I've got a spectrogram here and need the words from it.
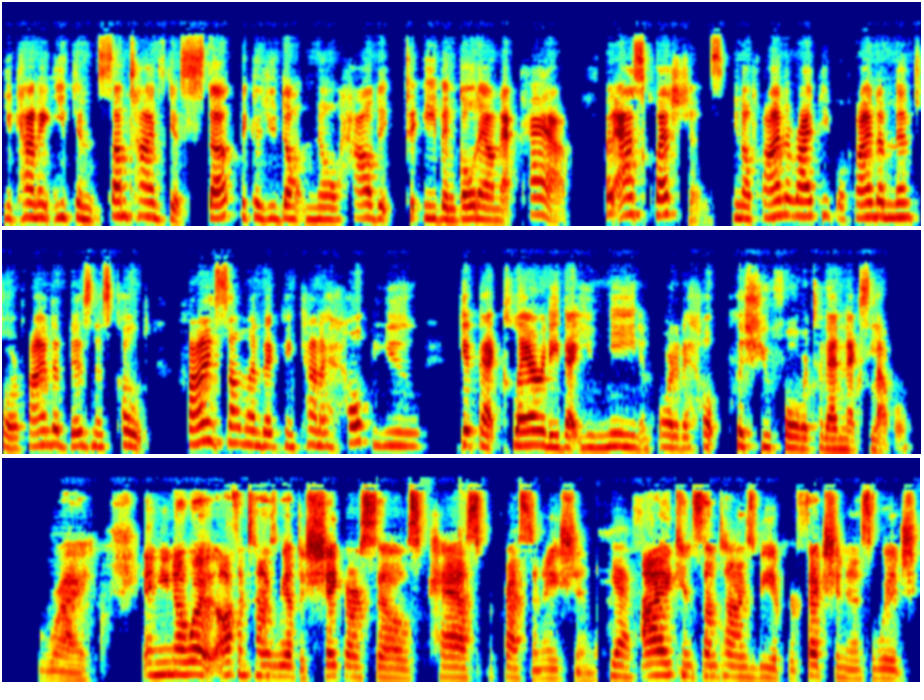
you kind of you can sometimes get stuck because you don't know how to, to even go down that path. But ask questions you know find the right people find a mentor find a business coach find someone that can kind of help you get that clarity that you need in order to help push you forward to that next level right and you know what oftentimes we have to shake ourselves past procrastination yes i can sometimes be a perfectionist which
